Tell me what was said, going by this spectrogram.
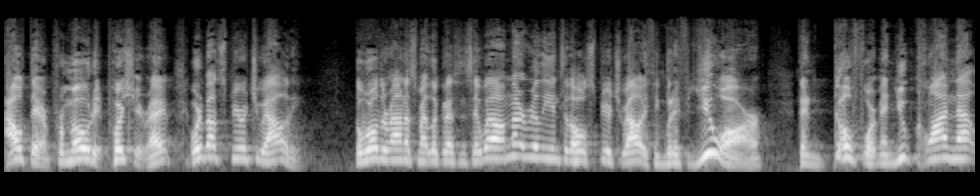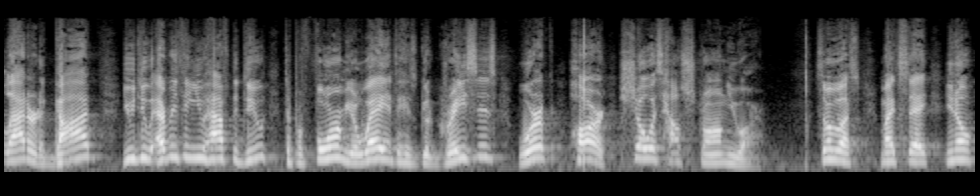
out there, promote it, push it, right? What about spirituality? The world around us might look at us and say, well, I'm not really into the whole spirituality thing, but if you are, then go for it, man. You climb that ladder to God. You do everything you have to do to perform your way into His good graces. Work hard. Show us how strong you are. Some of us might say, you know,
